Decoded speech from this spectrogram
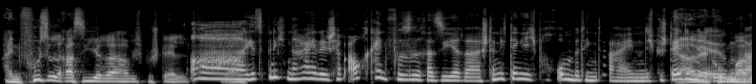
Einen Fusselrasierer habe ich bestellt. Oh, Ja. jetzt bin ich neidisch. Ich habe auch keinen Fusselrasierer. Ständig denke ich, ich brauche unbedingt einen. Und ich bestelle Ja, den wir mir gucken mal, wie du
